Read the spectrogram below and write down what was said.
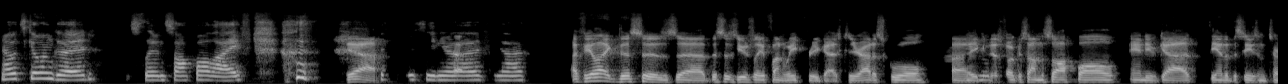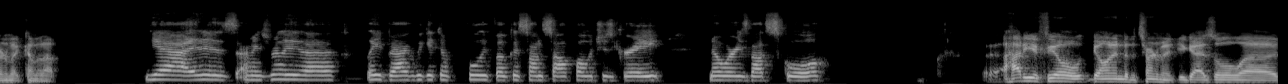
No, it's going good. It's living softball life. Yeah. Senior uh, life. Yeah. I feel like this is uh, this is usually a fun week for you guys because you're out of school. Uh, you can mm-hmm. just focus on the softball, and you've got the end of the season tournament coming up. Yeah, it is. I mean, it's really uh, laid back. We get to fully focus on softball, which is great. No worries about school. How do you feel going into the tournament? You guys will uh,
